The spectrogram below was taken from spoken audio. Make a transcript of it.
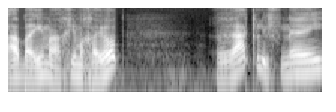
אבא, אמא, אחים, אחיות, רק לפני,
